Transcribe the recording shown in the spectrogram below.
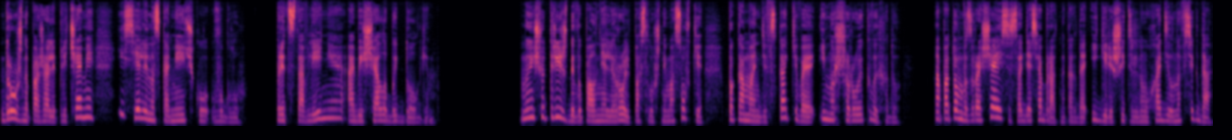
дружно пожали плечами и сели на скамеечку в углу. Представление обещало быть долгим. Мы еще трижды выполняли роль послушной массовки, по команде вскакивая и маршируя к выходу — а потом возвращаясь и садясь обратно, когда Иги решительно уходил навсегда,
